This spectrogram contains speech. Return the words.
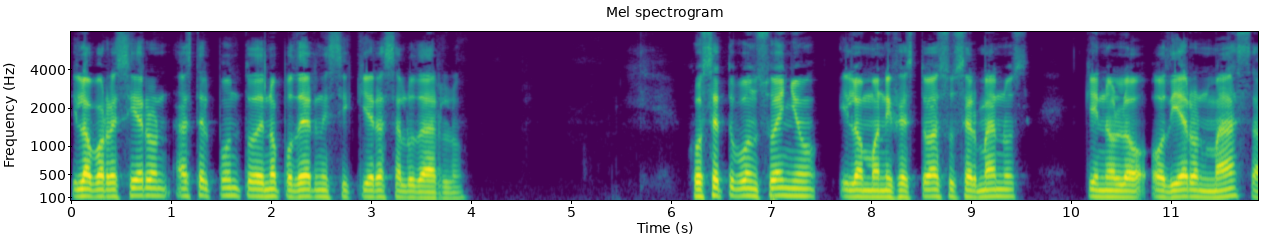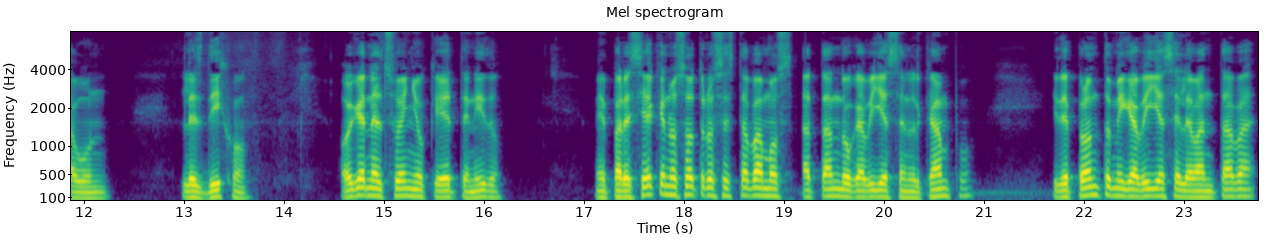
y lo aborrecieron hasta el punto de no poder ni siquiera saludarlo. José tuvo un sueño y lo manifestó a sus hermanos, que no lo odiaron más aún. Les dijo, Oigan el sueño que he tenido. Me parecía que nosotros estábamos atando gavillas en el campo, y de pronto mi gavilla se levantaba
